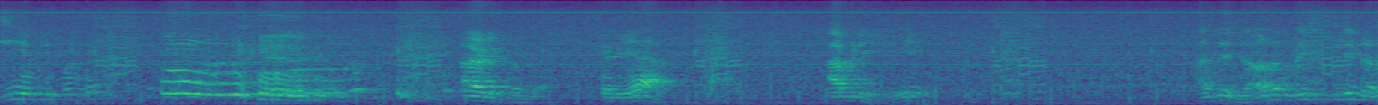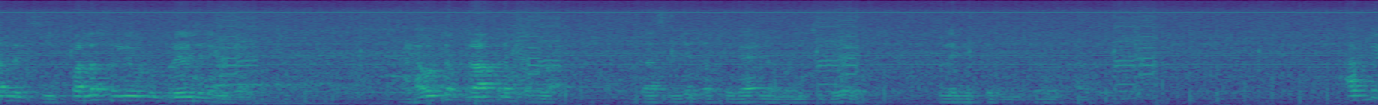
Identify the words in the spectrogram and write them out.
ஜி எப்படி அப்படி பண்ணார் சரியா? அப்படி. அது நாலரை வயசுக்குள்ளே நடந்துச்சு. இப்பெல்லாம் சொல்லி ஒன்றும் பிரயோஜனம் கிடையாது கடவுள்கிட்ட பிரார்த்தனை பண்ணலாம். நான் செஞ்ச தப்புங்க என்னை மன்னிச்சுடு பிள்ளைங்க தெரிஞ்சுக்கணும் அப்படி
